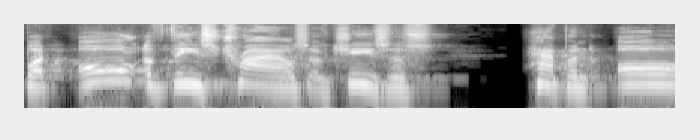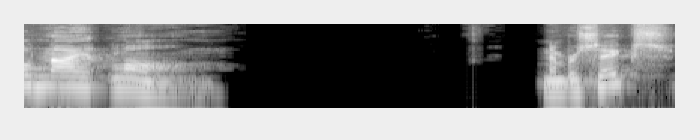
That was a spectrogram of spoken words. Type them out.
But all of these trials of Jesus happened all night long. Number six,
